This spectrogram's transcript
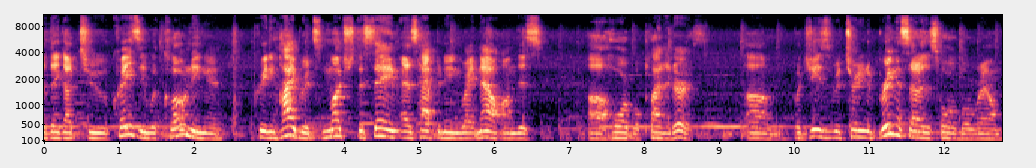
but they got too crazy with cloning and creating hybrids, much the same as happening right now on this uh, horrible planet Earth. Um, but Jesus is returning to bring us out of this horrible realm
